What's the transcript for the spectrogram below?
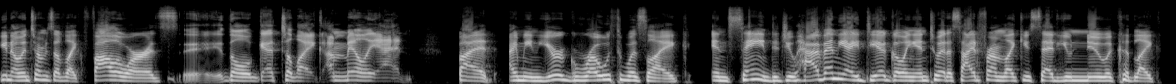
you know in terms of like followers eh, they'll get to like a million but i mean your growth was like insane. Did you have any idea going into it aside from like you said you knew it could like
